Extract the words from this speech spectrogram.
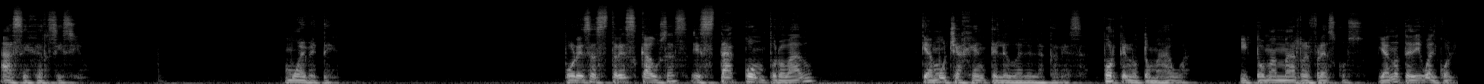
haz ejercicio. Muévete. Por esas tres causas está comprobado que a mucha gente le duele la cabeza, porque no toma agua y toma más refrescos, ya no te digo alcohol.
